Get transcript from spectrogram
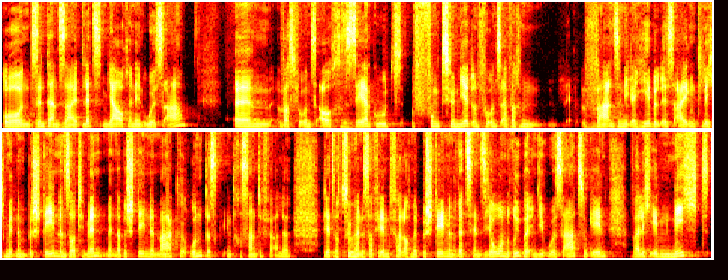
und sind dann seit letztem Jahr auch in den USA ähm, was für uns auch sehr gut funktioniert und für uns einfach ein wahnsinniger Hebel ist, eigentlich mit einem bestehenden Sortiment, mit einer bestehenden Marke und das Interessante für alle, die jetzt auch zuhören, ist auf jeden Fall auch mit bestehenden Rezensionen rüber in die USA zu gehen, weil ich eben nicht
